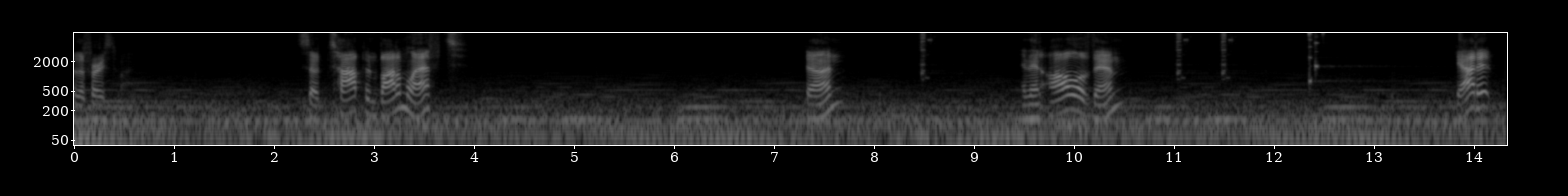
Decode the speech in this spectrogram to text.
for the first one. So top and bottom left. Done. And then all of them. Got it.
